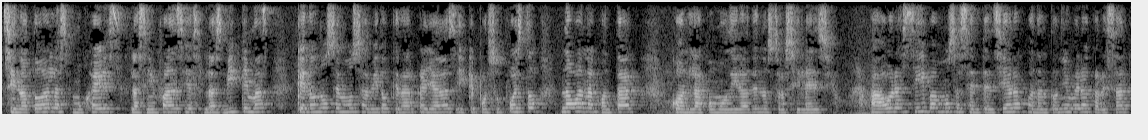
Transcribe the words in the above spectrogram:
sino a todas las mujeres, las infancias, las víctimas que no nos hemos sabido quedar calladas y que por supuesto no van a contar con la comodidad de nuestro silencio. Ahora sí vamos a sentenciar a Juan Antonio Vera Carrizal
